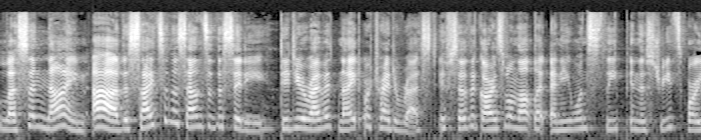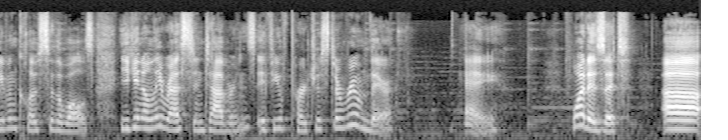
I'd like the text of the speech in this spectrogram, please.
Lesson 9. Ah, the sights and the sounds of the city. Did you arrive at night or try to rest? If so, the guards will not let anyone sleep in the streets or even close to the walls. You can only rest in taverns if you've purchased a room there. Hey. What is it? Uh,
